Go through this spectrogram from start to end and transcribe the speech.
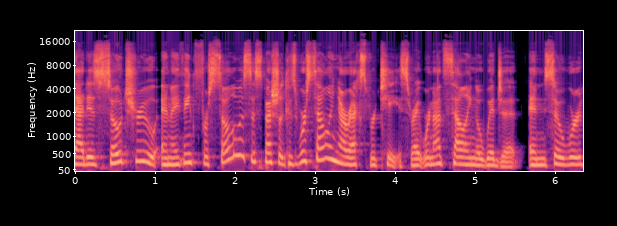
that is so true. And I think for soloists, especially, because we're selling our expertise, right? We're not selling a widget. And so we're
